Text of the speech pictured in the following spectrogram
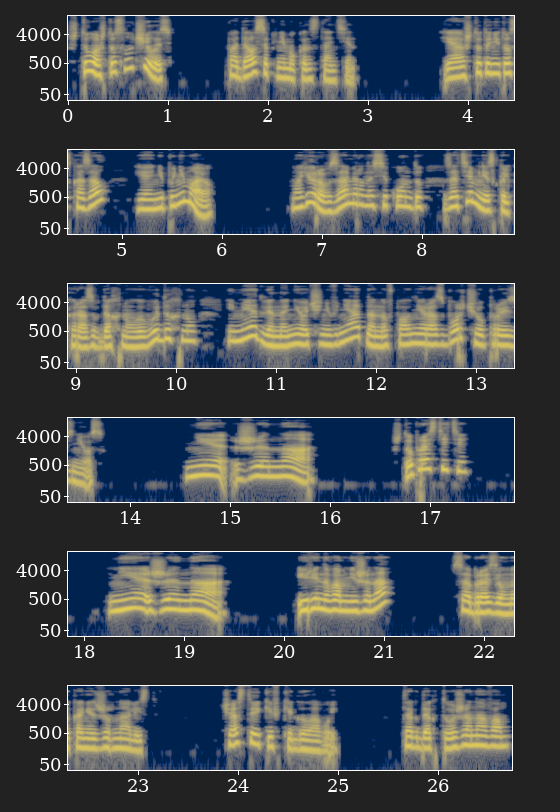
«Что? Что случилось?» — подался к нему Константин. «Я что-то не то сказал? Я не понимаю». Майоров замер на секунду, затем несколько раз вдохнул и выдохнул, и медленно, не очень внятно, но вполне разборчиво произнес — не жена. Что, простите? Не жена. Ирина вам не жена? Сообразил, наконец, журналист. Частые кивки головой. Тогда кто же она вам?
